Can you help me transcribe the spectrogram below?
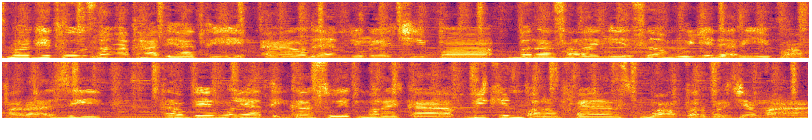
Begitu sangat hati-hati, El dan juga Cipa berasa lagi sembunyi dari paparazzi. Tapi melihat tingkah sweet mereka bikin para fans baper berjamaah.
